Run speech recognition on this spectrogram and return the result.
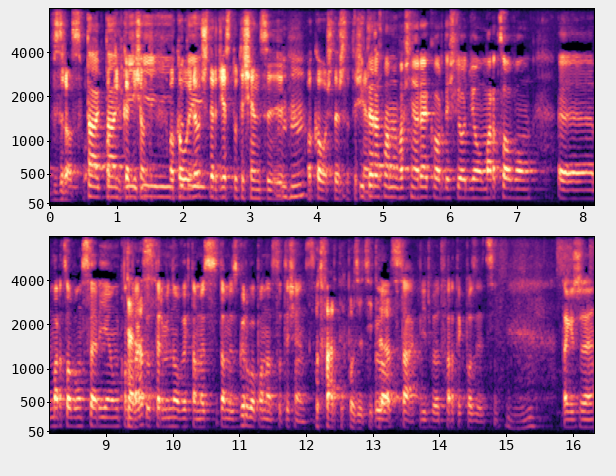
wzrosła. Tak, o tak, kilkadziesiąt, i- i około tutaj- ile? 40 tysięcy, około 40 i tysięcy. teraz mamy właśnie rekord, jeśli chodzi o marcową, e, marcową serię kontraktów Teraz? terminowych, tam jest, tam jest grubo ponad 100 tysięcy. otwartych pozycji Lot, teraz. tak, liczby otwartych pozycji. Także e,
